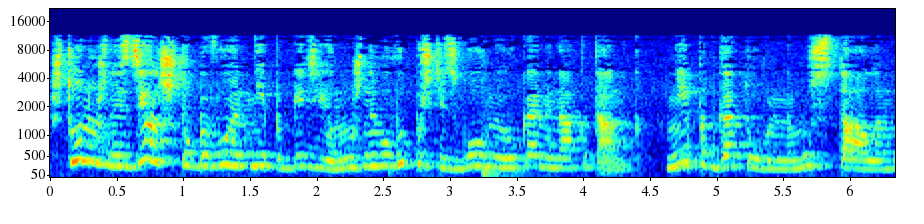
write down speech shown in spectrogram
Что нужно сделать, чтобы воин не победил? Нужно его выпустить с голыми руками на танк, неподготовленным, усталым,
